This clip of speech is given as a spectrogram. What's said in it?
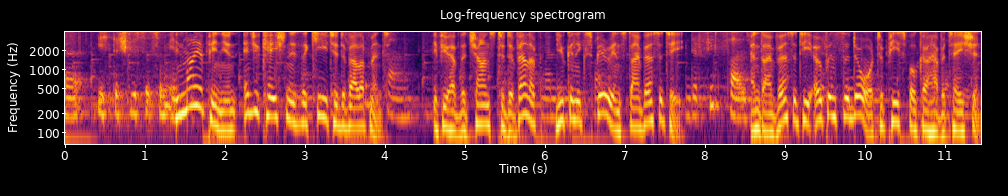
In my opinion, education is the key to development. If you have the chance to develop, you can experience diversity. And diversity opens the door to peaceful cohabitation.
